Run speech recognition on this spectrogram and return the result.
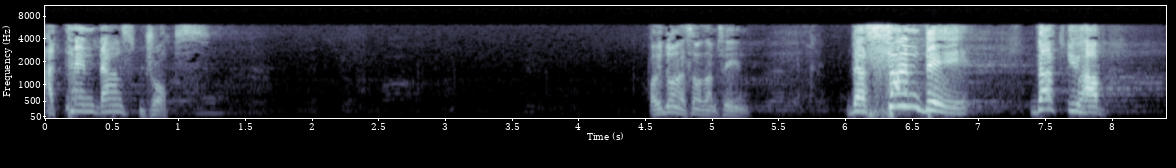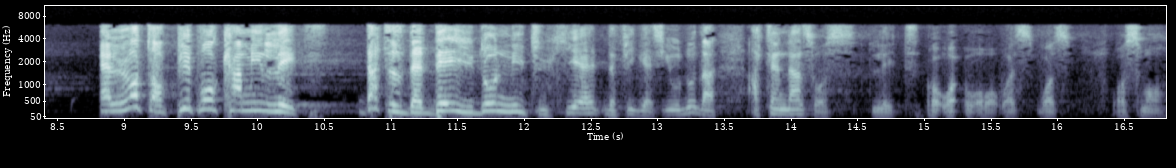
attendance drops. Or oh, you don't understand what I'm saying? The Sunday that you have a lot of people coming late, that is the day you don't need to hear the figures. You know that attendance was late, was, was, was small.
